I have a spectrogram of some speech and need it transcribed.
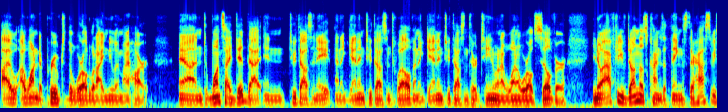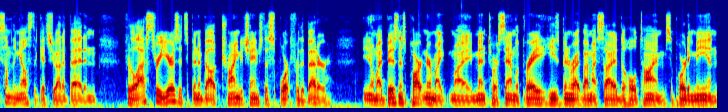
I, I wanted to prove to the world what I knew in my heart. And once I did that in 2008 and again in 2012 and again in 2013 when I won a world silver, you know, after you've done those kinds of things, there has to be something else that gets you out of bed. And for the last three years, it's been about trying to change the sport for the better. You know, my business partner, my my mentor Sam Lapray, he's been right by my side the whole time, supporting me and.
